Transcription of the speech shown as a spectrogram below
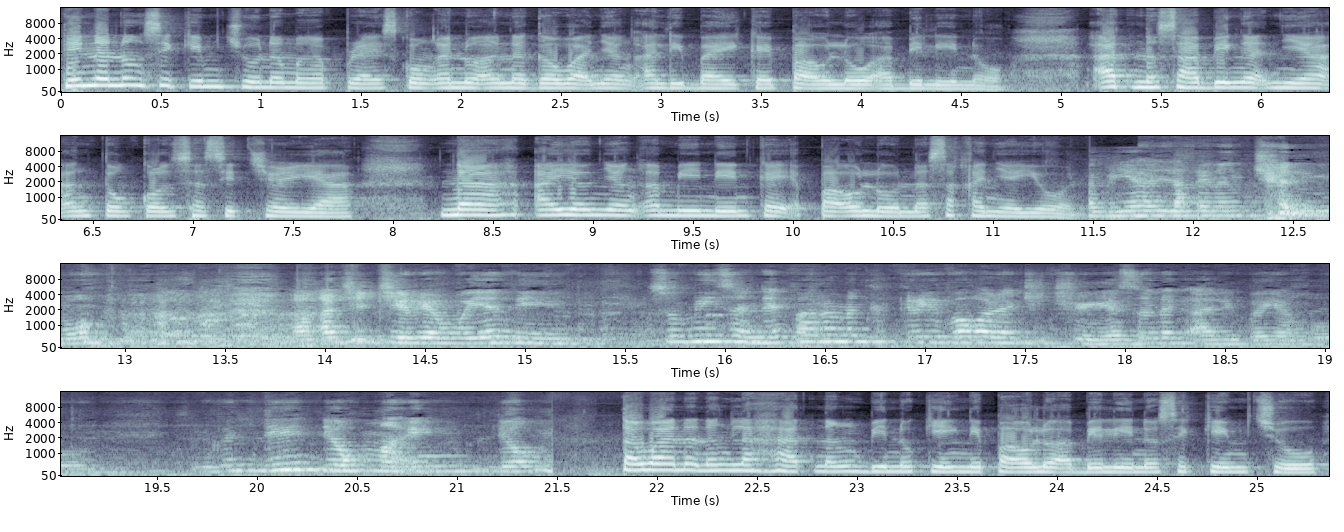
Tinanong si Kim Chu ng mga press kung ano ang nagawa niyang alibay kay Paolo Abilino at nasabi nga niya ang tungkol sa sitcherya na ayaw niyang aminin kay Paolo na sa kanya yon. Sabi niya, laki ng tiyan mo. Kakachichirya mo yan eh. So minsan, eh, parang nagkakrave ako ng chichirya, so nag-alibay ako. Sabi ko, hindi, hindi ako kumain, hindi ako Tawanan ang lahat ng binuking ni Paolo Abilino si Kim Chu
